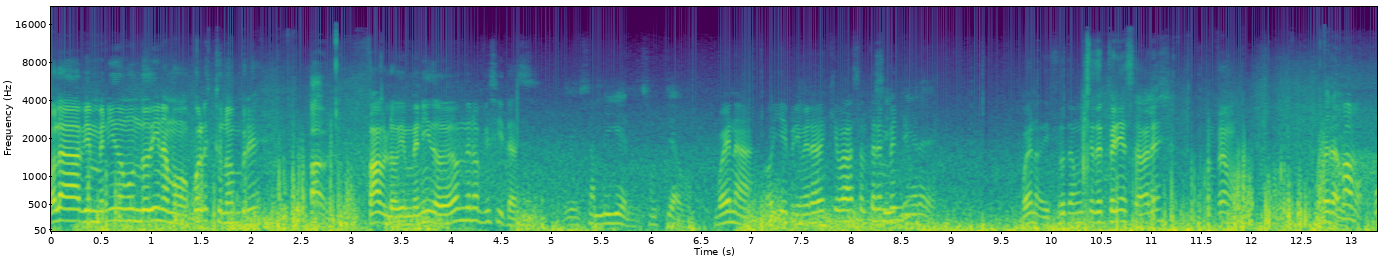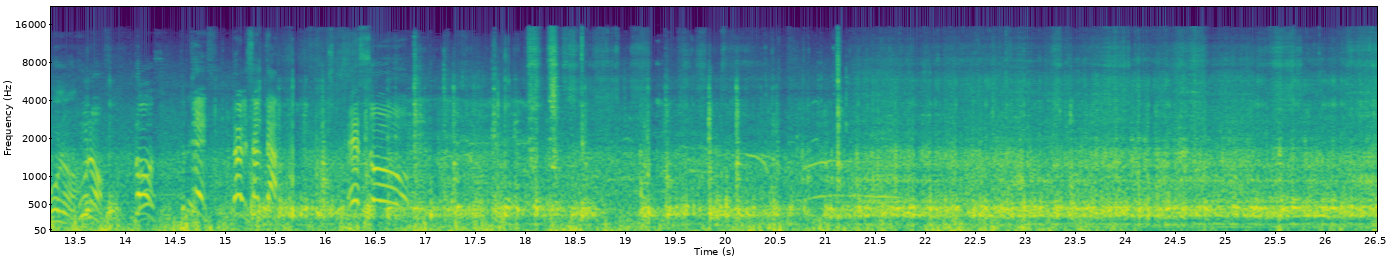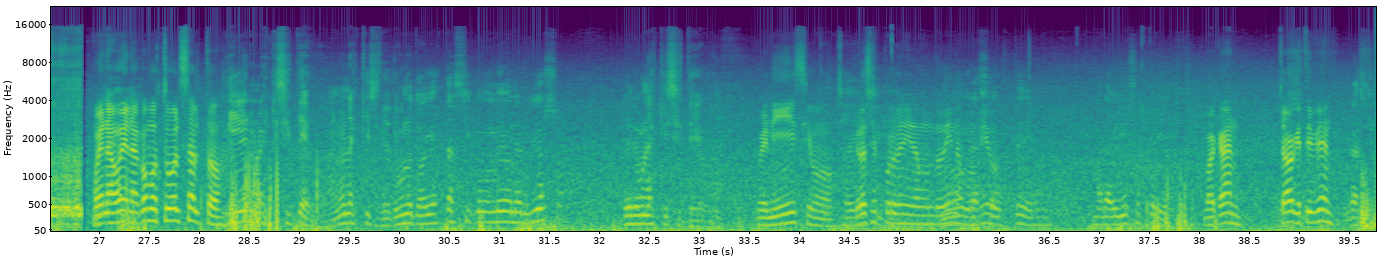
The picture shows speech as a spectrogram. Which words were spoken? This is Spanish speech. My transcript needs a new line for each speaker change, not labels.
Hola, bienvenido a Mundo Dínamo. ¿Cuál es tu nombre?
Pablo.
Pablo, bienvenido. ¿De dónde nos visitas?
San Miguel, Santiago.
Buena. Oye, ¿primera vez que vas a saltar en Benji?
primera vez.
Bueno, disfruta mucho tu experiencia, ¿vale? Nos vemos.
Espera,
Vamos.
Uno.
Uno, dos, tres. Dale, salta. Eso. Buena, buena. ¿Cómo estuvo el salto?
Bien, una exquisitez, weón, una exquisitez. Uno todavía está así como medio nervioso, pero una exquisitez.
Buenísimo. Gracias por venir a Mundo
no,
Dínamo,
gracias a usted. Maravillosa experiencia.
Bacán. Chao, que estés bien.
Gracias.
